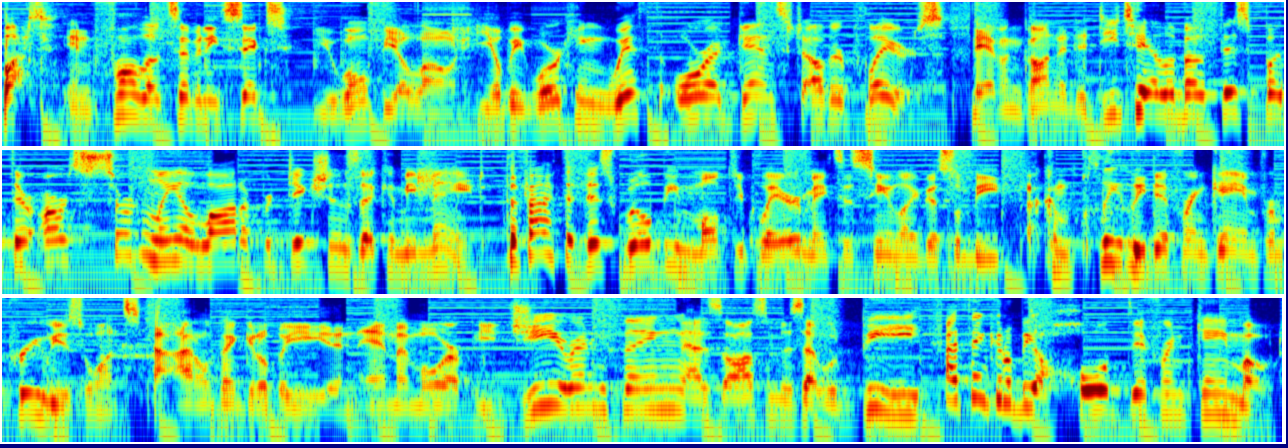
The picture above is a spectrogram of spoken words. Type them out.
But in Fallout 76, you won't be alone. You'll be working with or against other players. They haven't gone into detail about this, but there are certainly a lot of predictions that can be made. The fact that this will be multiplayer makes it seem like this will be a completely different game from previous ones. I don't think it'll be an MMORPG or anything, as awesome as that would be, I think it'll be a whole different game mode.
